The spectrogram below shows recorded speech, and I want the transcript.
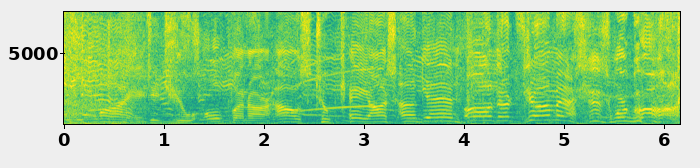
Why did you open our house to chaos again? All the dumbasses were gone.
